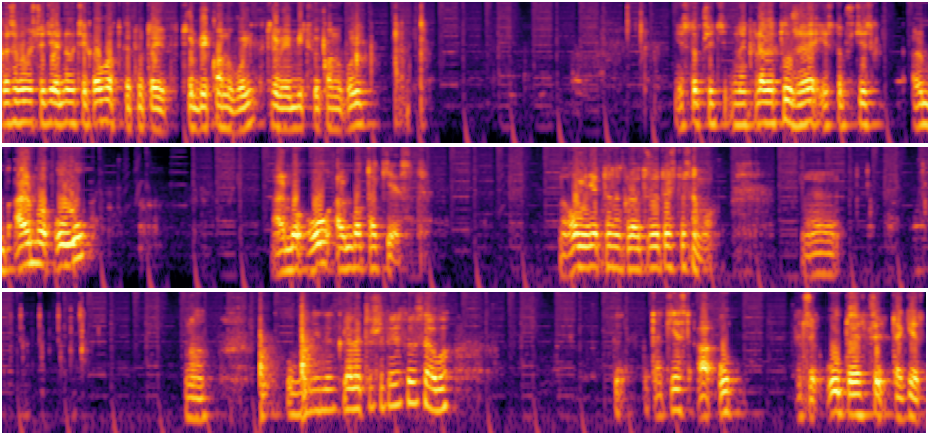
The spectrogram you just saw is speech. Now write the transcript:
Pokażę wam jeszcze jedną ciekawostkę tutaj w trybie konwój, w trybie bitwy konwój. Jest to przycisk na klawiaturze, jest to przycisk albo, albo U, albo U, albo tak jest. No u mnie to na klawiaturze to jest to samo. E, No, u mnie na klawiaturze to jest to samo. Tak jest, a U, znaczy U to jest tak jest.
